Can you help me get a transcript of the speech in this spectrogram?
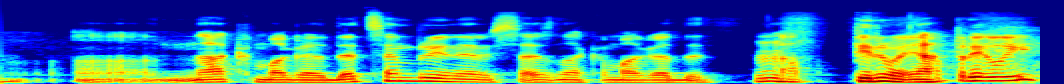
uh, nākamā gada decembrī, nevis aiz nākamā gada Hmm. ap- 1. aprīlī.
